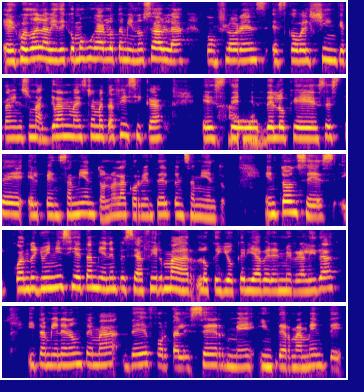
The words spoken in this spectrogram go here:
El juego de la vida y cómo jugarlo también nos habla con Florence Scovel Shin, que también es una gran maestra metafísica, este, de lo que es este, el pensamiento, ¿no? La corriente del pensamiento. Entonces, cuando yo inicié también empecé a afirmar lo que yo quería ver en mi realidad y también era un tema de fortalecerme internamente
